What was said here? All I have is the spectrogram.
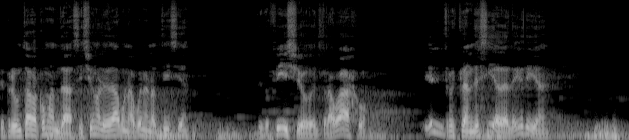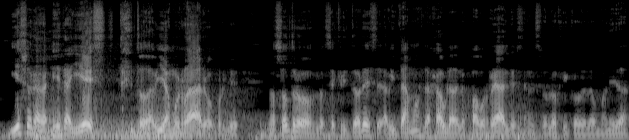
Le preguntaba, ¿cómo andás? Y si uno le daba una buena noticia del oficio, del trabajo, él resplandecía de alegría. Y eso era, era y es todavía muy raro, porque nosotros los escritores habitamos la jaula de los pavos reales en el zoológico de la humanidad.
